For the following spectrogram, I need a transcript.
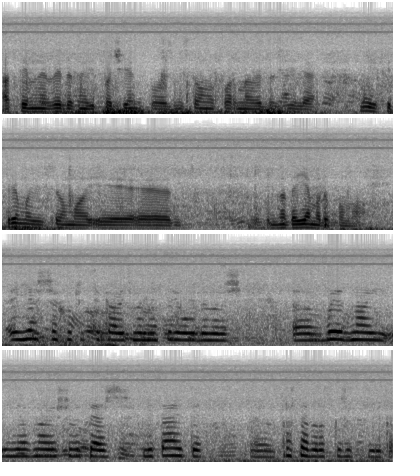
активними видами відпочинку, змістовими формами дозвілля. Ми їх підтримуємо в цьому і надаємо допомогу. Я ще хочу цікавити мене, Сергій Володимирович. Ви знаю, я знаю, що ви теж літаєте. Е, Про себе розкажіть кілька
